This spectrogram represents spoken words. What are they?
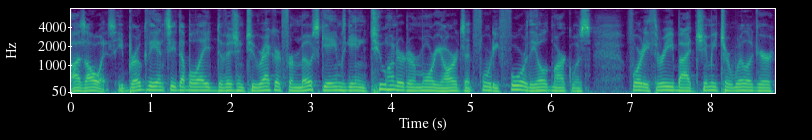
As always, he broke the NCAA Division II record for most games, gaining 200 or more yards at 44. The old mark was 43 by Jimmy Terwilliger,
